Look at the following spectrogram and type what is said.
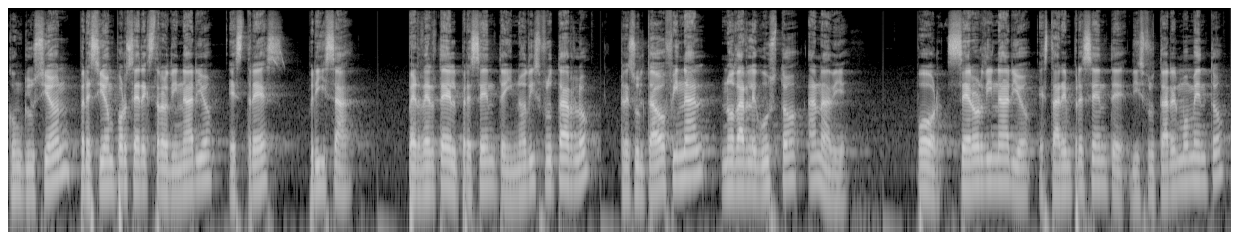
Conclusión, presión por ser extraordinario, estrés, prisa, perderte del presente y no disfrutarlo. Resultado final, no darle gusto a nadie. Por ser ordinario, estar en presente, disfrutar el momento,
